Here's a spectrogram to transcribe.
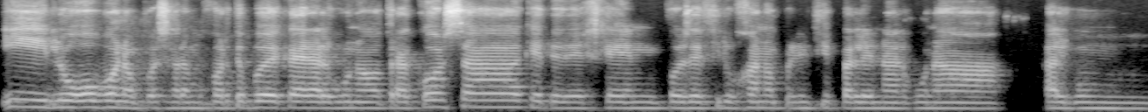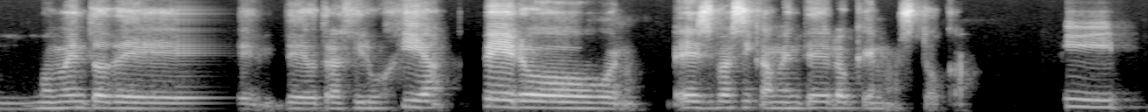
Y luego, bueno, pues a lo mejor te puede caer alguna otra cosa que te dejen pues de cirujano principal en alguna, algún momento de, de otra cirugía, pero bueno, es básicamente lo que nos toca. Y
